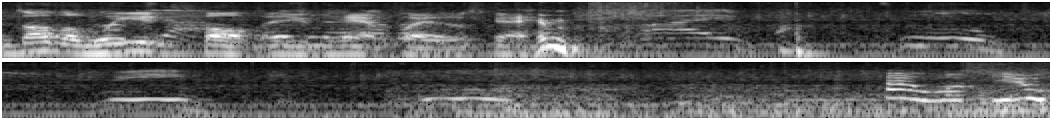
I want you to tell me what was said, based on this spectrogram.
It's all the weed's fault that you can't play this game. Five, two, three, two. I love you.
